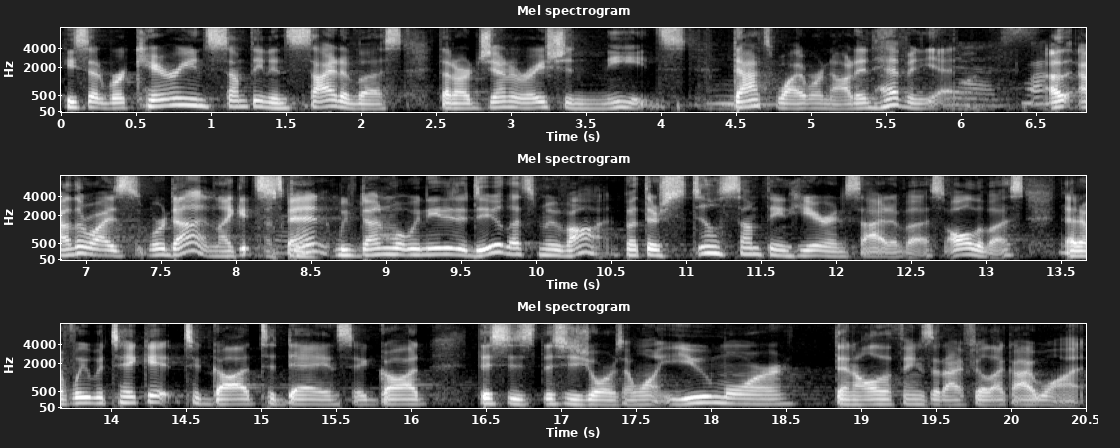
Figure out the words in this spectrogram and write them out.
He said, We're carrying something inside of us that our generation needs. That's why we're not in heaven yet. Yes. Wow. Otherwise, we're done. Like it's That's spent. Good. We've done what we needed to do. Let's move on. But there's still something here inside of us, all of us, that if we would take it to God today and say, God, this is this is yours. I want you more than all the things that I feel like I want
